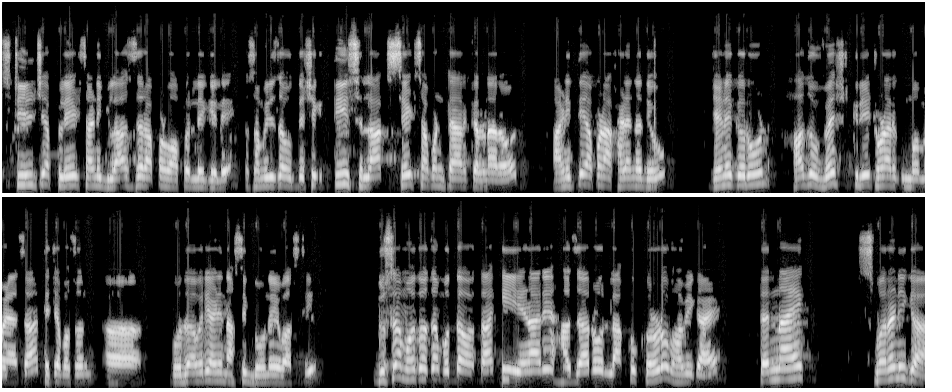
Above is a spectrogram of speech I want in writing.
स्टीलच्या प्लेट्स आणि ग्लास जर आपण वापरले गेले तर समितीचा उद्देश आहे की तीस लाख सेट्स आपण तयार करणार आहोत आणि ते आपण आखाड्यांना देऊ. जेणेकरून हा जो वेस्ट क्रिएट होणार कुंभमेळ्याचा त्याच्यापासून गोदावरी आणि नाशिक दोनही वाचतील. दुसरा महत्त्वाचा मुद्दा होता की येणारे हजारो लाखो करोडो भाविक आहे त्यांना एक स्मरणिका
